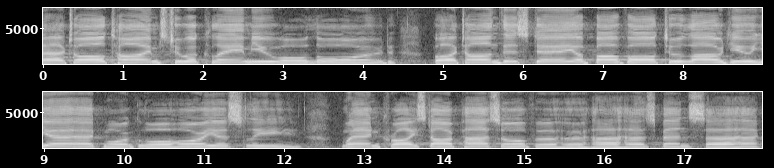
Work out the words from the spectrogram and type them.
at all times to acclaim you, O Lord, but on this day above all to laud you yet more gloriously, when Christ our Passover has been sacrificed.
